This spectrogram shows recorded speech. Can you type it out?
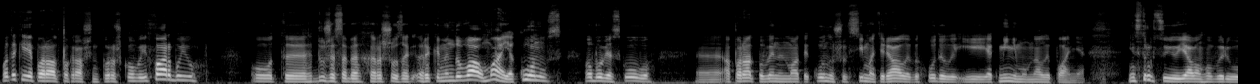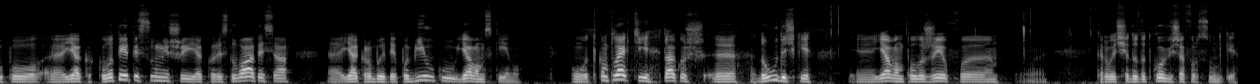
Отакий апарат покрашений порошковою фарбою. От, е, дуже себе хорошо зарекомендував. Має конус обов'язково. Апарат повинен мати конус, щоб всі матеріали виходили і як мінімум налипання. Інструкцію я вам говорю по як колотити суміші, як користуватися, як робити побілку, я вам скину. От, в комплекті також е, до удочки е, я вам положив е, коротше, додаткові ще форсунки.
